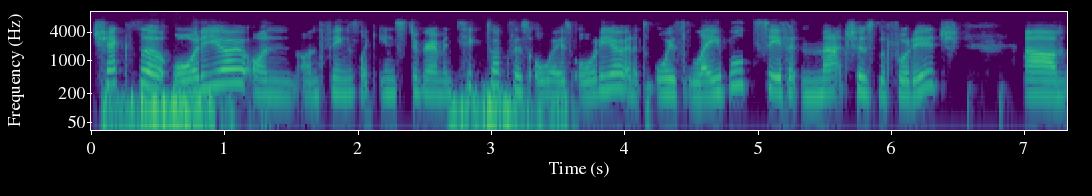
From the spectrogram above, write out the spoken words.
Check the audio on on things like Instagram and TikTok. There's always audio and it's always labeled. See if it matches the footage. Um,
